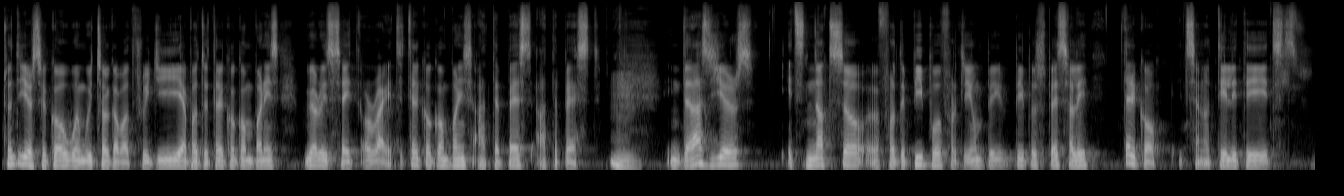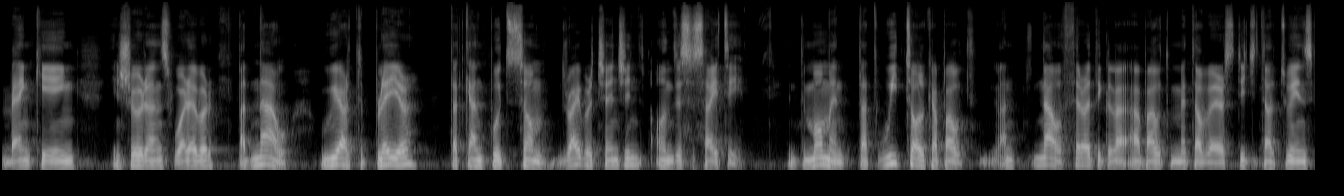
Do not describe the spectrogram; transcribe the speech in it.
20 years ago, when we talk about 3G, about the telco companies, we always said, all right, the telco companies are the best at the best. Mm. In the last years, it's not so uh, for the people, for the young people especially, telco. It's an utility, it's banking, insurance, whatever. But now we are the player that can put some driver changing on the society. In the moment that we talk about, and now theoretically about metaverse, digital twins,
